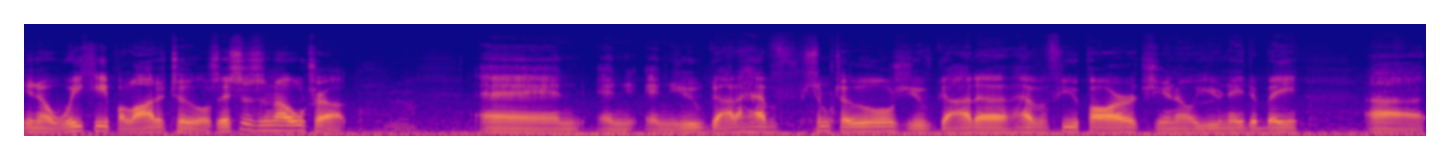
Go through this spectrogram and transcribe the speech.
you know, we keep a lot of tools. This is an old truck, and and and you've got to have some tools. You've got to have a few parts. You know, you need to be uh,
